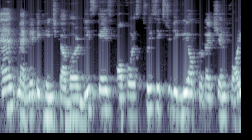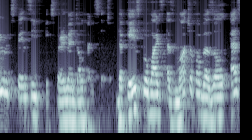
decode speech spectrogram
and magnetic hinge cover, this case offers 360 degree of protection for your expensive experimental handset. The case provides as much of a bezel as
